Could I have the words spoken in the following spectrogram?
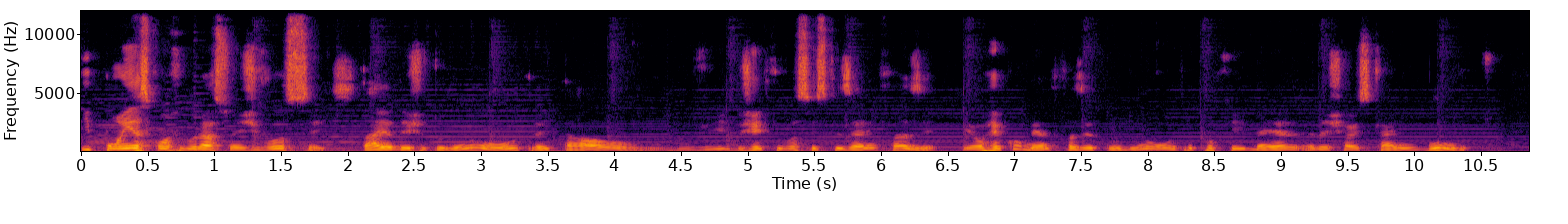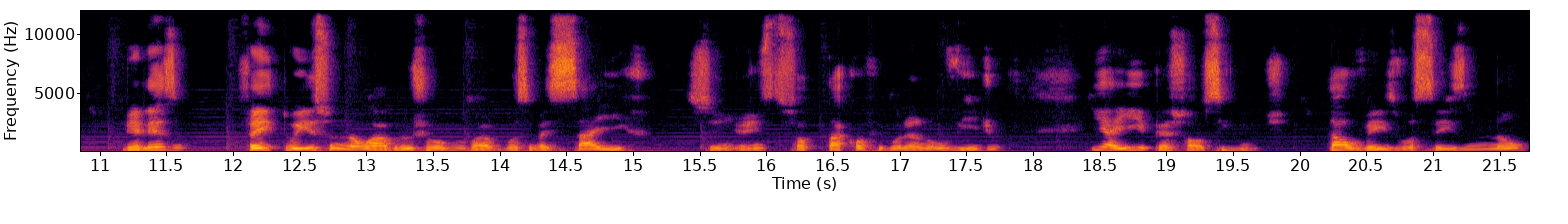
e põe as configurações de vocês, tá? Eu deixo tudo no Ultra e tal, do jeito que vocês quiserem fazer. Eu recomendo fazer tudo no Ultra porque a ideia é deixar o Skyrim bonito. Beleza? Feito isso, não abra o jogo, você vai sair. Sim, a gente só está configurando um vídeo. E aí, pessoal, é o seguinte: talvez vocês não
